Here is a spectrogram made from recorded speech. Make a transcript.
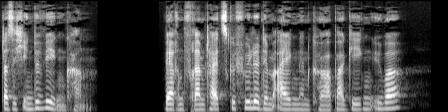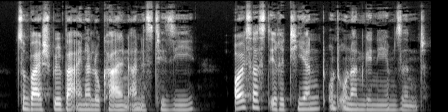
dass ich ihn bewegen kann. Während Fremdheitsgefühle dem eigenen Körper gegenüber, zum Beispiel bei einer lokalen Anästhesie, äußerst irritierend und unangenehm sind.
